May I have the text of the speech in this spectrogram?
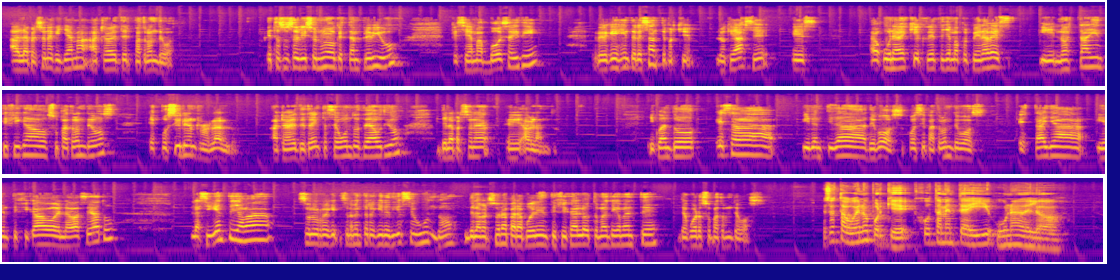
a la persona que llama a través del patrón de voz. Este es un servicio nuevo que está en preview, que se llama Voice ID, pero que es interesante porque lo que hace es, una vez que el cliente llama por primera vez y no está identificado su patrón de voz, es posible enrolarlo a través de 30 segundos de audio de la persona eh, hablando. Y cuando esa identidad de voz o ese patrón de voz está ya identificado en la base de datos, la siguiente llamada solo solamente requiere 10 segundos de la persona para poder identificarlo automáticamente de acuerdo a su patrón de voz. Eso está bueno porque justamente ahí una de, los,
